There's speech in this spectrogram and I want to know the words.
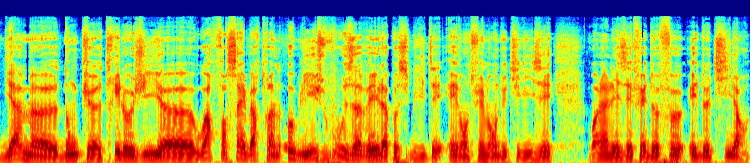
Gamme, euh, donc euh, trilogie euh, War for Cybertron oblige, vous avez la possibilité éventuellement d'utiliser voilà les effets de feu et de tir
